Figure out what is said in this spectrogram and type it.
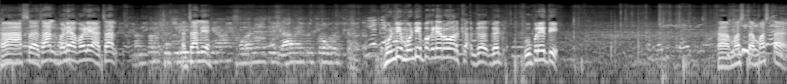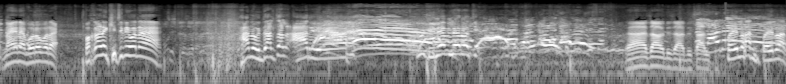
हा असं चाल बड्या बड्या चाल. चाल ये. मुंडी मुंडी पकडे रोवर उपरे ती. हा मस्त मस्त. नाही नाही बरोबर आहे. पकडणे खिचणी म्हणा हा नो चाल चाल. अरे. तू डिले प्लेअर हा जाऊ दे जाऊ दे चाल पहिलवान पहिलवान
